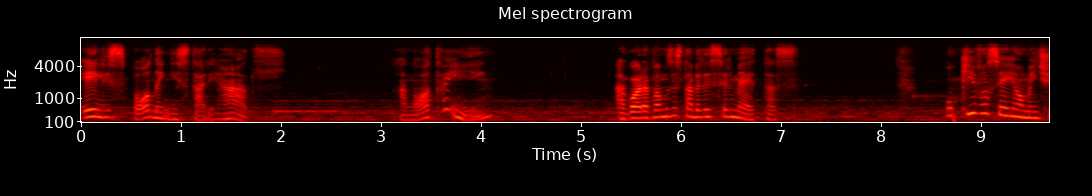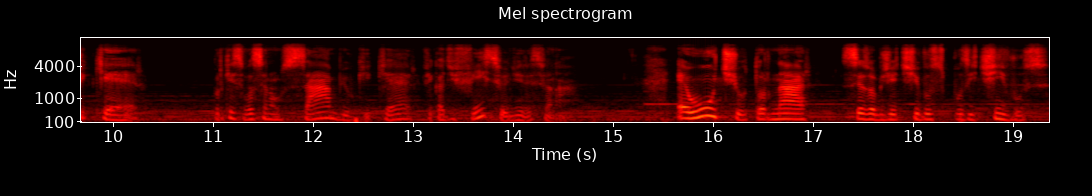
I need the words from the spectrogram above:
Eles podem estar errados? Anota aí, hein? Agora vamos estabelecer metas. O que você realmente quer? Porque se você não sabe o que quer, fica difícil direcionar. É útil tornar seus objetivos positivos.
